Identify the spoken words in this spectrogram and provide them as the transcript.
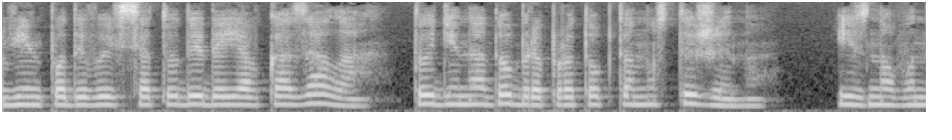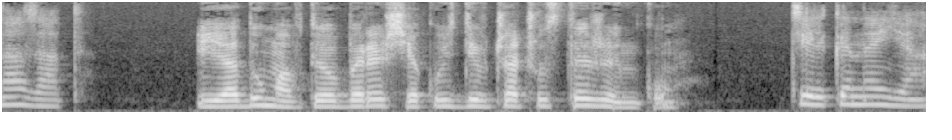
Він подивився туди, де я вказала, тоді на добре протоптану стежину, і знову назад. я думав, ти обереш якусь дівчачу стежинку. Тільки не я,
